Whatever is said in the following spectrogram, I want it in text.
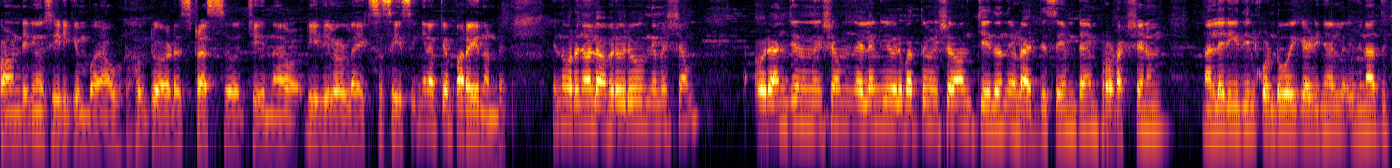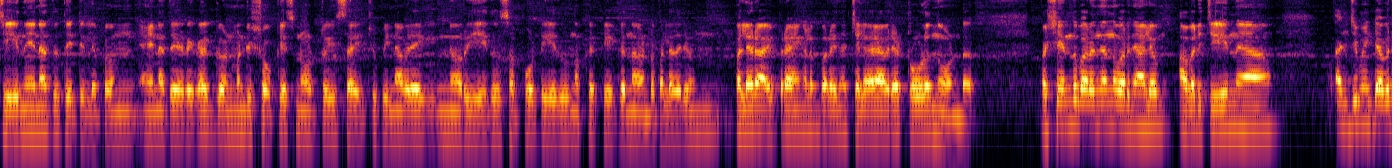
കണ്ടിന്യൂസ് ഇരിക്കുമ്പോൾ ഔട്ട് ടു അവിടെ സ്ട്രെസ് ചെയ്യുന്ന രീതിയിലുള്ള എക്സസൈസ് ഇങ്ങനെയൊക്കെ പറയുന്നുണ്ട്. എന്ന് പറഞ്ഞാൽ അവരൊരു നിമിഷം ഒരു അഞ്ച് നിമിഷം അല്ലെങ്കിൽ ഒരു പത്ത് നിമിഷം ചെയ്തെന്നേ ഉള്ളൂ. അറ്റ് ദി സെയിം ടൈം പ്രൊഡക്ഷനും നല്ല രീതിയിൽ കൊണ്ടുപോയി കഴിഞ്ഞാൽ ഇതിനകത്ത് ചെയ്യുന്നതിനകത്ത് തെറ്റില്ല. ഇപ്പം അതിനകത്ത് ഇടയ്ക്ക് ഗവൺമെന്റ് ഷോക്കേസ് നോട്ടീസ് അയച്ചു പിന്നെ അവരെ ഇഗ്നോർ ചെയ്തു സപ്പോർട്ട് ചെയ്തു എന്നൊക്കെ കേൾക്കുന്ന കണ്ടു. പലതരം പലരും അഭിപ്രായങ്ങളും പറയുന്ന ചിലർ അവരെ ട്രോളുന്നുമുണ്ട് പക്ഷേ എന്ത് പറഞ്ഞെന്ന് പറഞ്ഞാലും അവർ ചെയ്യുന്ന ആ അഞ്ച് മിനിറ്റ് അവർ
